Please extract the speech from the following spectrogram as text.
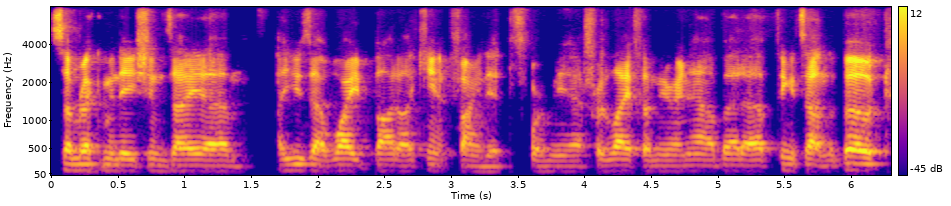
some recommendations. I um, I use that white bottle. I can't find it for me uh, for the life of me right now, but uh, I think it's out in the boat.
